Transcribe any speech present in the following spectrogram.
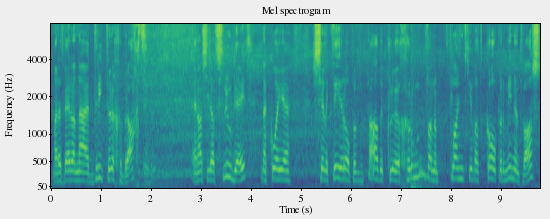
Maar dat werd dan naar drie teruggebracht. En als je dat sluw deed, dan kon je selecteren op een bepaalde kleur groen van een plantje wat koperminnend was.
